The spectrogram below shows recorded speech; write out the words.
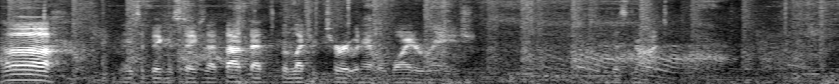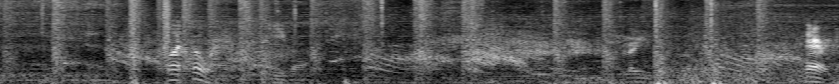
Uh, it's a big mistake. 'cause I thought that the electric turret would have a wider range. It does not. What? Go away. You're evil. There we go.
